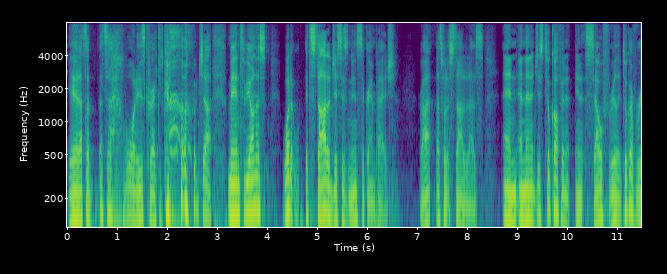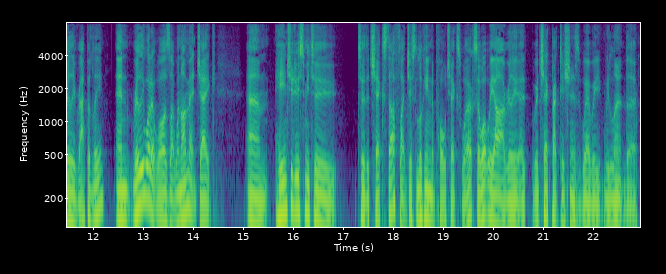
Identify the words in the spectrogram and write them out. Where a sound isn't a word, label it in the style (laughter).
Yeah, that's a that's a what is corrective (laughs) culture, man. To be honest, what it, it started just as an Instagram page, right? That's what it started as, and and then it just took off in in itself. Really, it took off really rapidly, and really what it was like when I met Jake, um, he introduced me to to the CHEK stuff, like just looking into Paul Chek's work. So what we are really, uh, we're CHEK practitioners where we we learnt the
